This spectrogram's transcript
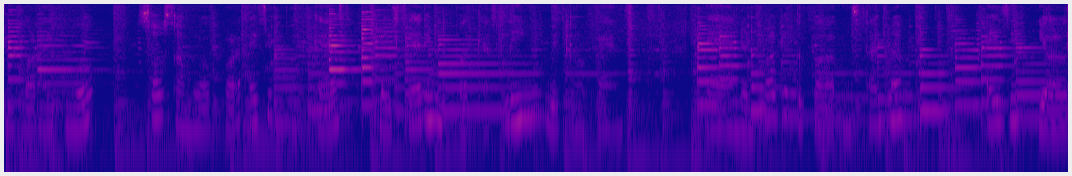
Before I go, show some love for Exit Podcast by sharing the podcast link with your friends. And don't forget to follow Instagram Exit Your.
